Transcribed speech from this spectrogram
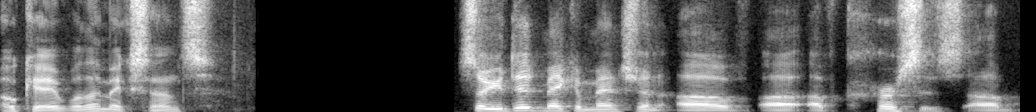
Okay, well, that makes sense. So you did make a mention of uh, of curses um,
